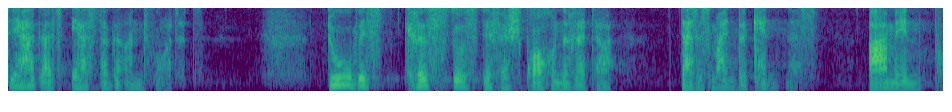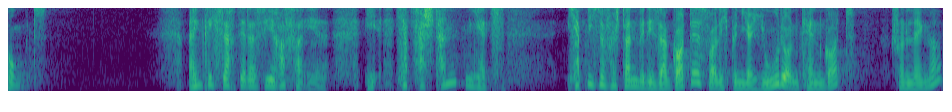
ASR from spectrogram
der hat als erster geantwortet. Du bist Christus, der versprochene Retter. Das ist mein Bekenntnis. Amen. Punkt. Eigentlich sagt er das wie Raphael. Ich, ich habe verstanden jetzt, ich habe nicht nur verstanden, wer dieser Gott ist, weil ich bin ja Jude und kenne Gott schon länger.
